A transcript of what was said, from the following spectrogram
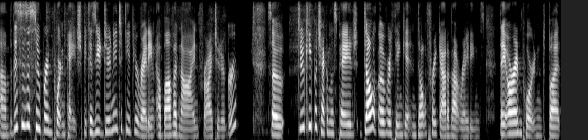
Um, but this is a super important page because you do need to keep your rating above a 9 for iTutor Group. So do keep a check on this page. Don't overthink it and don't freak out about ratings. They are important, but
